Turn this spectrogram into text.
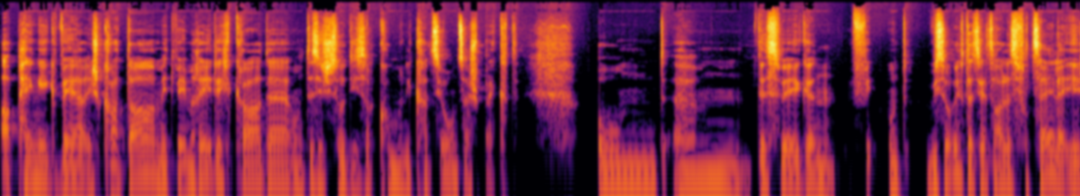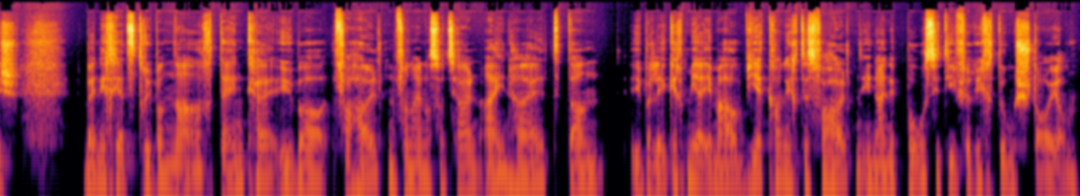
abhängig, wer ist gerade da, mit wem rede ich gerade. Und das ist so dieser Kommunikationsaspekt. Und ähm, deswegen, und wieso ich das jetzt alles erzähle, ist, wenn ich jetzt drüber nachdenke, über Verhalten von einer sozialen Einheit, dann überlege ich mir eben auch, wie kann ich das Verhalten in eine positive Richtung steuern.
